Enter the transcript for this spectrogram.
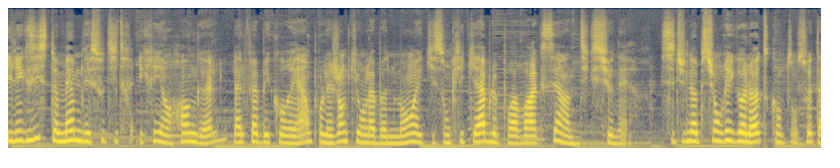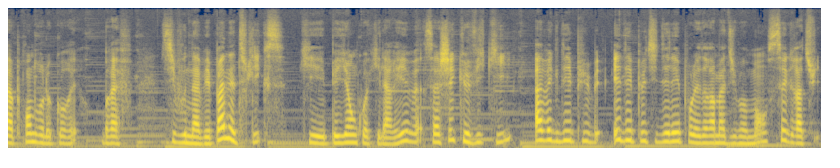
Il existe même des sous-titres écrits en Hangul, l'alphabet coréen, pour les gens qui ont l'abonnement et qui sont cliquables pour avoir accès à un dictionnaire. C'est une option rigolote quand on souhaite apprendre le coréen. Bref, si vous n'avez pas Netflix, qui est payant quoi qu'il arrive, sachez que Viki, avec des pubs et des petits délais pour les dramas du moment, c'est gratuit.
